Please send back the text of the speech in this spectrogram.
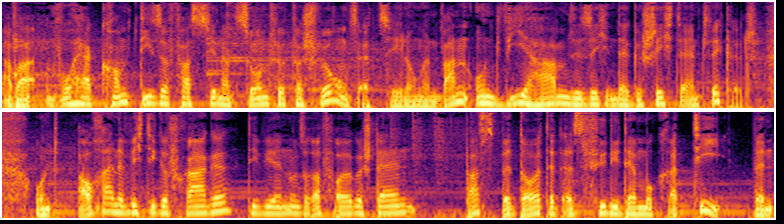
Aber woher kommt diese Faszination für Verschwörungserzählungen? Wann und wie haben sie sich in der Geschichte entwickelt? Und auch eine wichtige Frage, die wir in unserer Folge stellen. Was bedeutet es für die Demokratie, wenn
